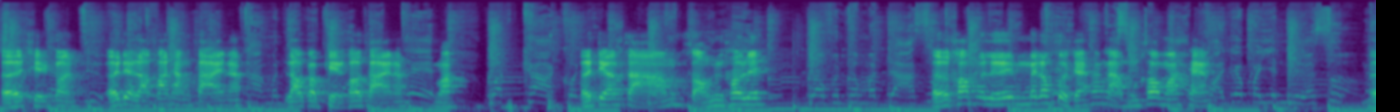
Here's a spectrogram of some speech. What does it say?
เออชิดก่อนเออเดี๋ยวเราเข้าทางซ้ายนะ เรากับเขียนเข้าซ้ายนะมาเออเตรียมสามสองหนึ่งเข้าเลย เออเข้ามาเลยไม่ต้องสนใจข้างหลังมึงเข้ามาแทง เอ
